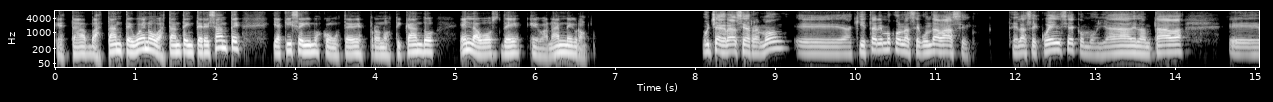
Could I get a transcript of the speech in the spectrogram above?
que está bastante bueno, bastante interesante. Y aquí seguimos con ustedes pronosticando en la voz de Evanán Negrón. Muchas gracias, Ramón. Eh, aquí estaremos con la segunda base de la secuencia, como ya adelantaba. Eh,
